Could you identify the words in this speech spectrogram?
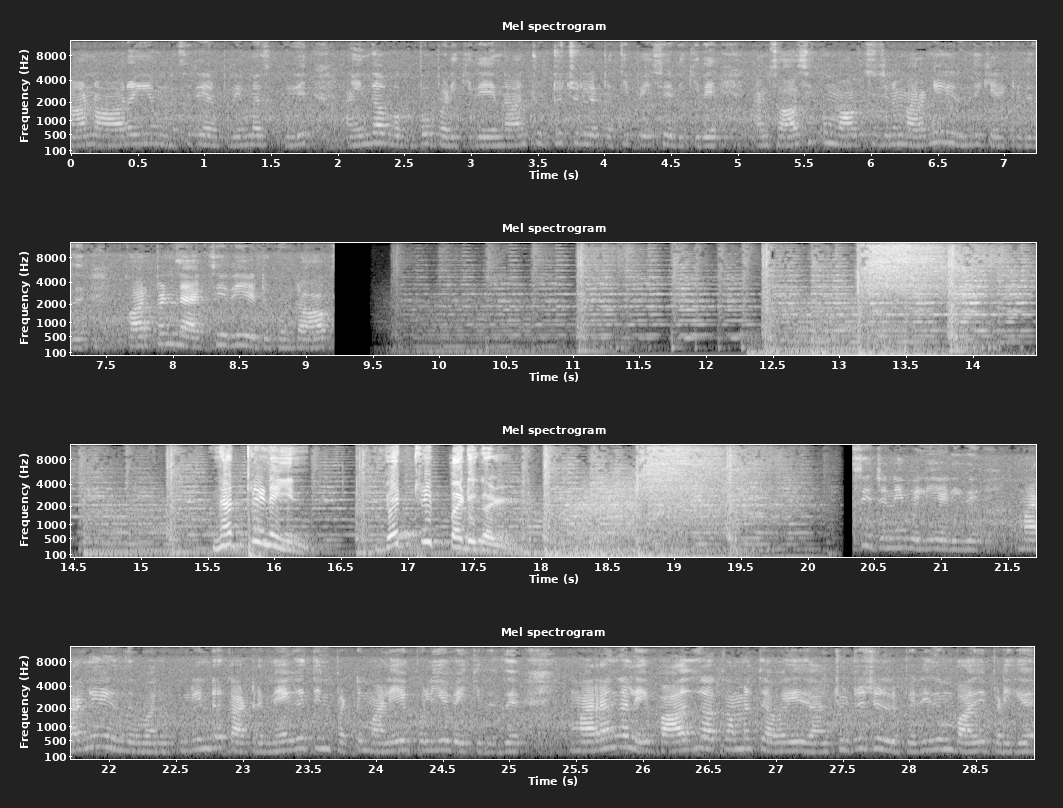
நான் ஆரோக்கியம் ஆசிரியர் பிரைமரி ஸ்கூலில் ஐந்தாம் வகுப்பு படிக்கிறேன். நான் சுற்றுச்சூழலை பற்றி பேச இருக்கிறேன் நாம் சுவாசிக்கும் ஆக்சிஜனும் மரங்களில் இருந்து கிடைக்கிறது. கார்பன் டை ஆக்சைடை ஏற்றுக்கொண்டு ஆக்சி நற்றிணையின் வெற்றிப்படிகள். மரங்களிலிருந்து மரங்களில் இருந்து வரும் குளிர்ந்த காற்று மேகத்தின் பட்டு மழையை பொழிய வைக்கிறது. மரங்களை பாதுகாக்காமல் தவறியதால் சுற்றுச்சூழல் பெரிதும் பாதிப்படைகிறது.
